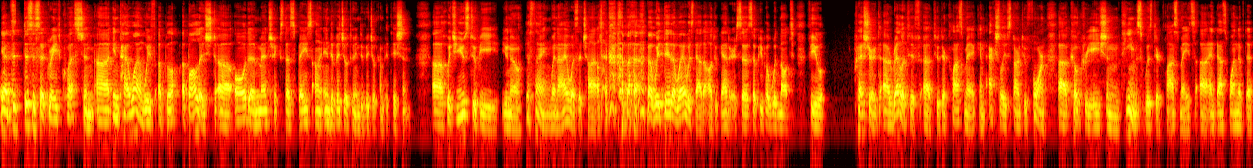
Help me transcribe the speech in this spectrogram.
yeah th- this is a great question. Uh, in taiwan we've ab- abolished uh, all the metrics that's based on individual to individual competition uh, which used to be you know the thing when i was a child. But, but we did away with that altogether. So so people would not feel pressured uh, relative uh, to their classmate can actually start to form uh, co-creation teams with their classmates, uh, and that's one of the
